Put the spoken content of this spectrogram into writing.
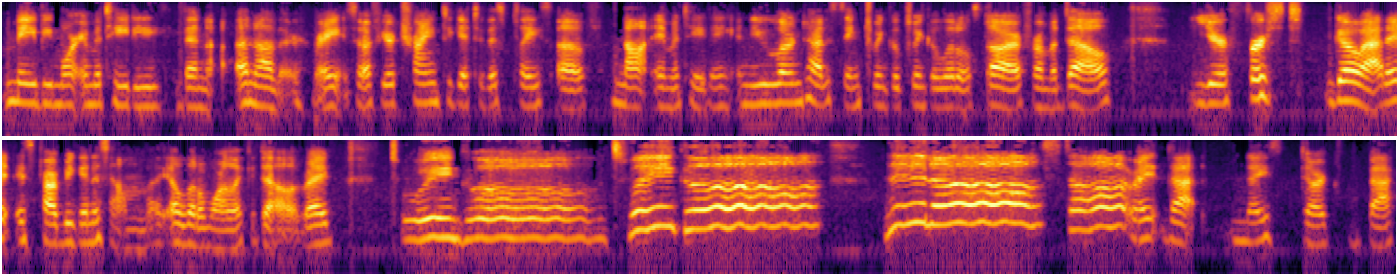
may be more imitating than another, right? So if you're trying to get to this place of not imitating and you learned how to sing Twinkle Twinkle Little Star from Adele, your first go at it is probably going to sound like a little more like Adele, right? Twinkle, twinkle, little star, right? That nice dark back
